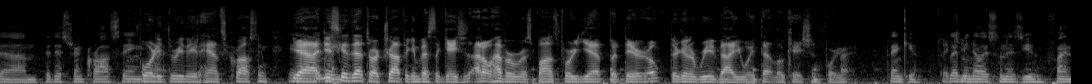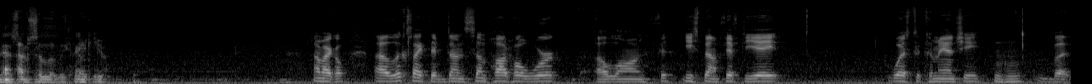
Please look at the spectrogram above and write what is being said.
um, pedestrian crossing? 43, the enhanced crossing. Yeah, I just the- get that to our traffic investigations. I don't have a response for you yet, but they're, oh, they're going to reevaluate that location for you. Right. Thank you. Thank Let me know as soon as you find out something. Absolutely. Thank you. Hi, Michael. Uh, looks like they've done some pothole work along fi- eastbound 58, west of Comanche, Mm-hmm. but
